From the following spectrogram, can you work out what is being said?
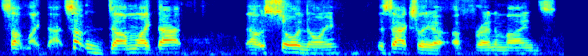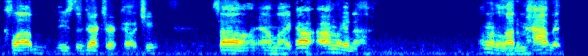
Something like that. Something dumb like that. That was so annoying. It's actually a, a friend of mine's club. He's the director of coaching. So I'm like, oh, I'm gonna, I'm gonna let him have it.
